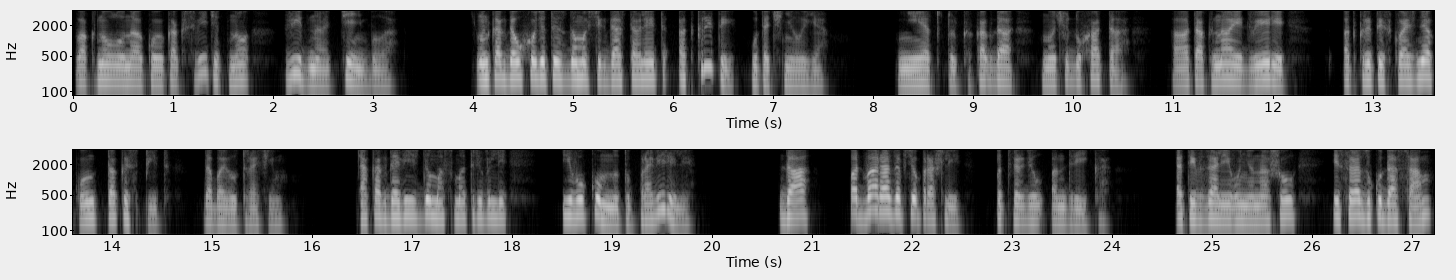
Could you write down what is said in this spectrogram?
В окно луна кое-как светит, но видно, тень была». Он, когда уходит из дома, всегда оставляет открытый, уточнила я. Нет, только когда ночью духота, а от окна и двери открытый сквозняк, он так и спит, добавил Трофим. А когда весь дом осматривали, его комнату проверили? Да, по два раза все прошли, подтвердил Андрейка. А ты в зале его не нашел и сразу куда сам?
